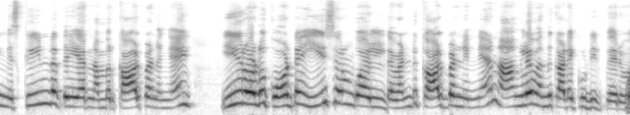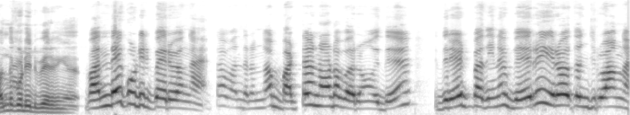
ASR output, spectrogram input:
நீங்க ஸ்கிரீன்ல தெரியாத நம்பர் கால் பண்ணுங்க. ஈரோடு கோட்டை ஈஸ்வரன் கோயில்கிட்ட வந்து கால் பண்ணிருந்தேன். நாங்களே வந்து கடை கூட்டிட்டு போயிருவோம் வந்து கூட்டிட்டு போயிருவீங்க. வந்தே கூட்டிட்டு போயிருவாங்க. வந்துருங்க. பட்டனோட வரும் இது. இது ரேட் பாத்தீங்கன்னா வெறும் இருபத்தஞ்சு ரூபாங்க.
